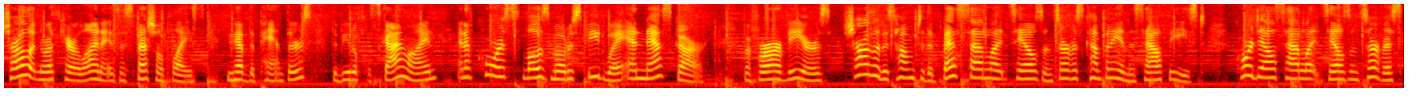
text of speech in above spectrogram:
Charlotte, North Carolina is a special place. You have the Panthers, the beautiful skyline, and of course, Lowe's Motor Speedway and NASCAR. But for RVers, Charlotte is home to the best satellite sales and service company in the Southeast. Cordell Satellite Sales and Service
